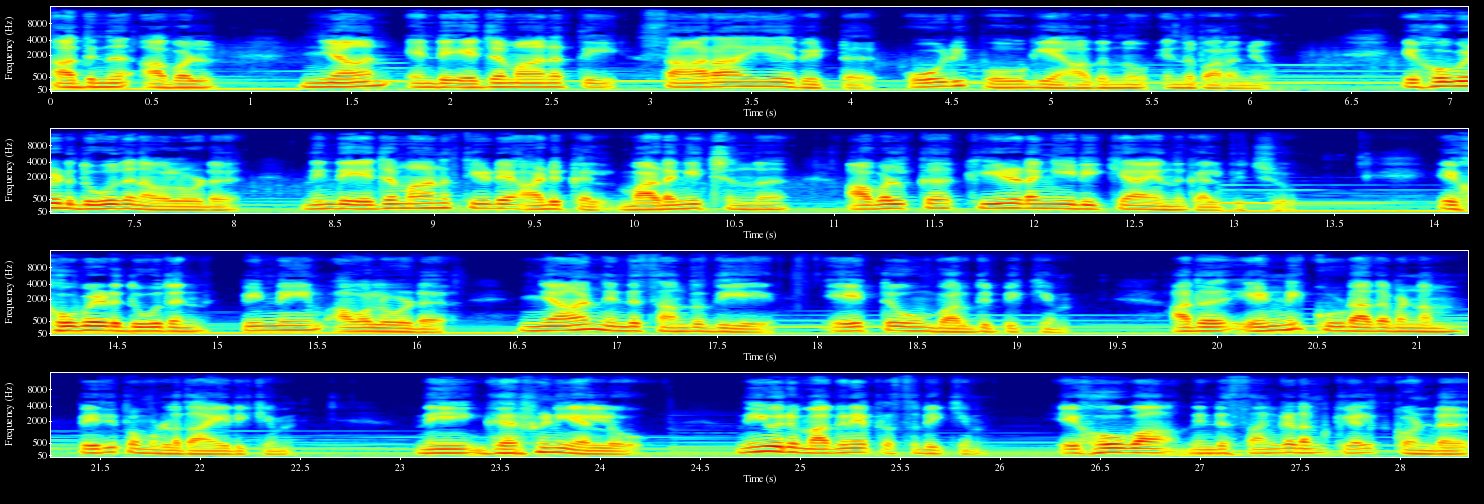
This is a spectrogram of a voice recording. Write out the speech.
അതിന് അവൾ ഞാൻ എന്റെ യജമാനത്തെ സാറായിയെ വിട്ട് ഓടിപ്പോവുകയാകുന്നു എന്ന് പറഞ്ഞു. യഹോവയുടെ ദൂതൻ അവളോട് നിന്റെ യജമാനത്തിയുടെ അടുക്കൽ മടങ്ങിച്ചെന്ന് അവൾക്ക് കീഴടങ്ങിയിരിക്കുക എന്ന് കൽപ്പിച്ചു. യഹോവയുടെ ദൂതൻ പിന്നെയും അവളോട് ഞാൻ നിന്റെ സന്തതിയെ ഏറ്റവും വർദ്ധിപ്പിക്കും. അത് എണ്ണിക്കൂടാതെ വണ്ണം പെരുപ്പമുള്ളതായിരിക്കും. നീ ഗർഭിണിയല്ലോ. നീ ഒരു മകനെ പ്രസവിക്കും. യഹോവ നിന്റെ സങ്കടം കേൾക്കൊണ്ട്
